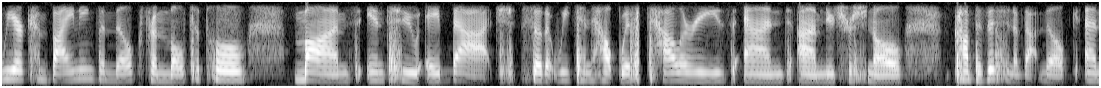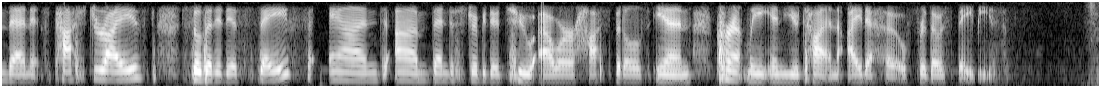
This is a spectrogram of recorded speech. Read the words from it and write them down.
we are combining the milk from multiple moms into a batch so that we can help with calories and um, nutritional composition of that milk. And then it's pasteurized so that it is safe and um, then distributed to our hospitals in currently in Utah and Idaho for those babies. So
